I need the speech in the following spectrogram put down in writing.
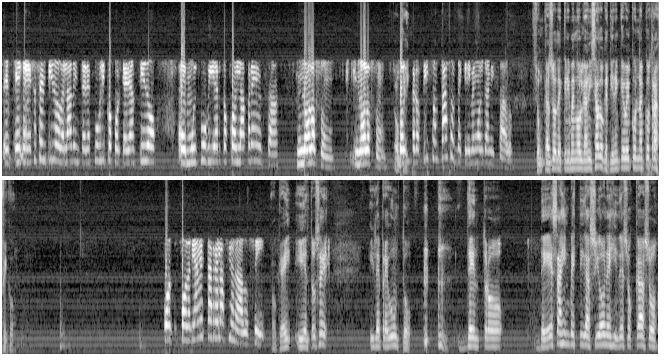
en, ese sentido, ¿verdad? De interés público porque hayan sido eh, muy cubiertos con la prensa. No lo son, no lo son. pero sí son casos de crimen organizado. Son casos de crimen organizado que tienen que ver con narcotráfico. podrían estar relacionados, sí. Ok, y entonces, y le pregunto, dentro de esas investigaciones y de esos casos,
